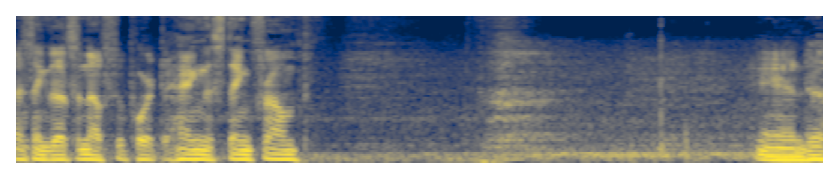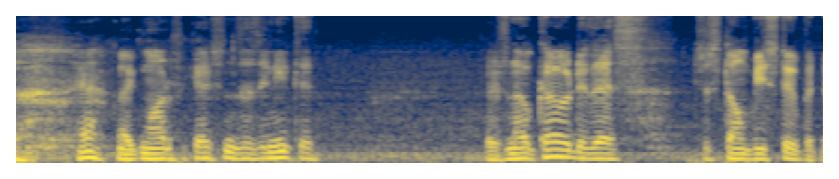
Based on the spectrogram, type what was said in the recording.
I think that's enough support to hang this thing from and uh, yeah, make modifications as you need to. There's no code to this. Just don't be stupid.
